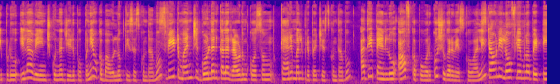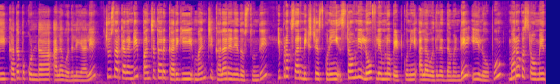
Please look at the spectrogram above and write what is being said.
ఇప్పుడు ఇలా వేయించుకున్న జీడిపప్పుని ఒక బౌల్లోకి తీసేసుకుందాము. స్వీట్ మంచి గోల్డెన్ కలర్ రావడం కోసం క్యారమల్ ప్రిపేర్ చేసుకుందాము. అదే పాన్లో హాఫ్ కప్పు వరకు షుగర్ వేసుకోవాలి. స్టవ్ని లో ఫ్లేమ్లో పెట్టి కదపకుండా అలా వదిలేయాలి. చూసారు కదండి పంచదార కరిగి మంచి కలర్ అనేది వస్తుంది. ఇప్పుడు ఒకసారి మిక్స్ చేసుకుని స్టవ్ని లో ఫ్లేమ్లో పెట్టుకుని అలా వదిలేద్దామండి. ఈ లోపు మరొక స్టవ్ మీద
